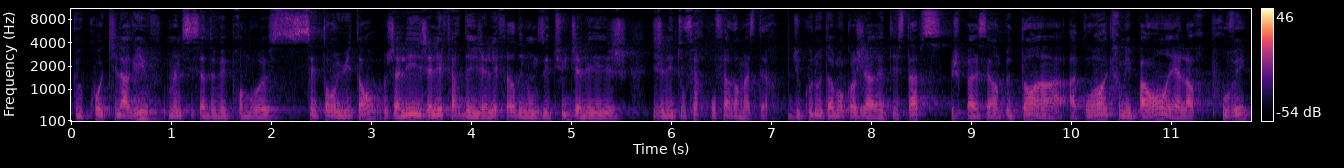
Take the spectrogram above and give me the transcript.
que quoi qu'il arrive, même si ça devait prendre 7 ans, 8 ans, j'allais, j'allais faire des, j'allais faire des longues études, j'allais, j'allais tout faire pour faire un master. Du coup, notamment quand j'ai arrêté STAPS, je passais un peu de temps à convaincre mes parents et à leur prouver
